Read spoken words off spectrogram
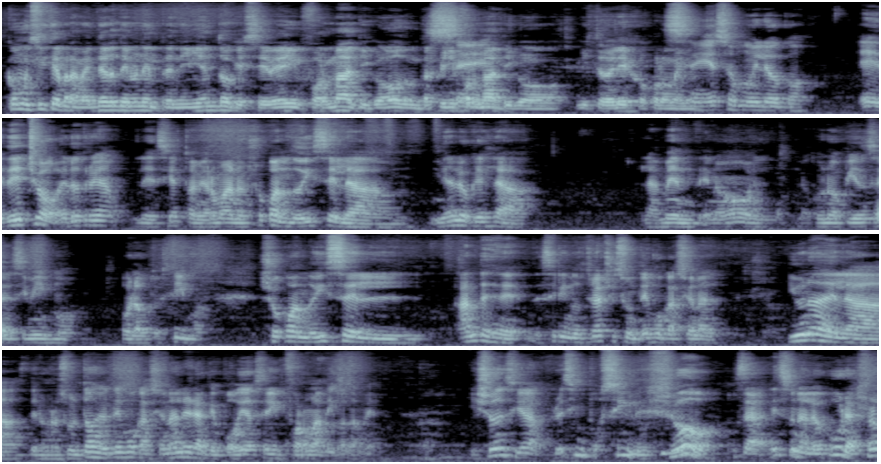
¿cómo hiciste para meterte en un emprendimiento que se ve informático, o de un perfil Sí. informático, visto de lejos por lo menos? Sí, eso es muy loco. Eh, de hecho, el otro día le decía esto a mi hermano. Yo cuando hice la. Mirá lo que es la, la mente, ¿no? El- lo que uno piensa de sí mismo. O la autoestima. Yo cuando hice el. Antes de, de ser industrial, yo hice un test vocacional. Y uno de, de los resultados del test vocacional era que podía ser informático también. Y yo decía, pero es imposible, yo. O sea, es una locura. Yo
